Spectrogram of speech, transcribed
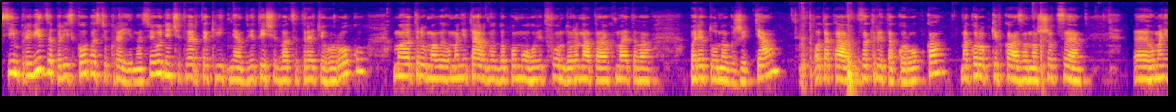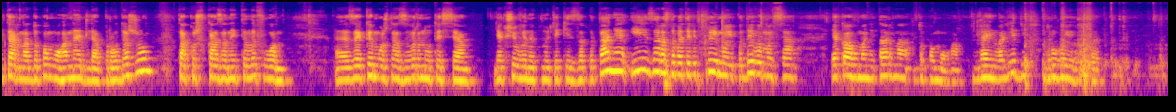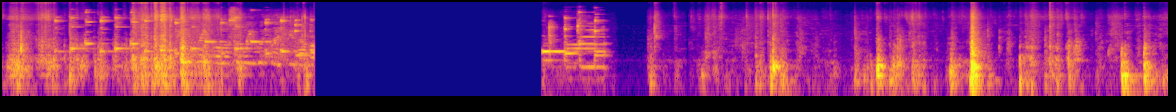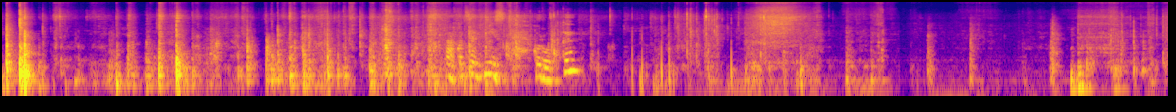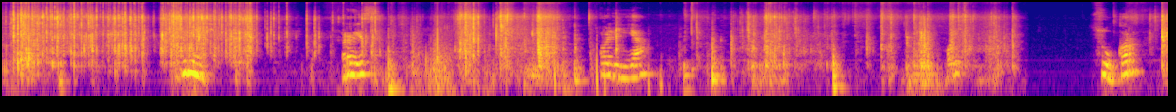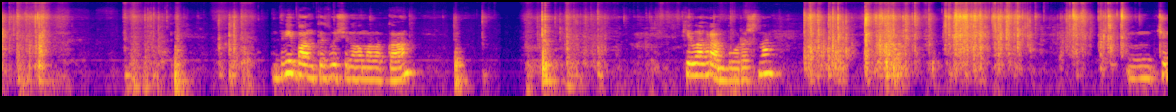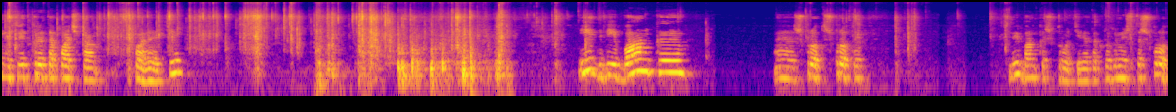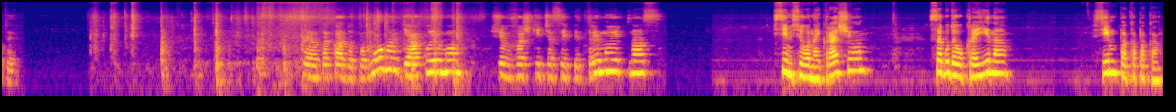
Всім привіт, Запорізька область, Україна. Сьогодні 4 квітня 2023 року. Ми отримали гуманітарну допомогу від фонду Рената Ахметова Порятунок життя. Отака закрита коробка. На коробці вказано, що це е, гуманітарна допомога не для продажу. Також вказаний телефон, е, за яким можна звернутися, якщо виникнуть якісь запитання. І зараз давайте відкриємо і подивимося, яка гуманітарна допомога для інвалідів другої групи. Так, оце вміст коробки. Вміть рис, олія. Ой. Цукор. Дві банки згущеного молока. Кілограм борошна. Чомусь відкрита пачка спагетті. І дві банки е, шпрот, шпроти. Дві банки шпротів. Я так розумію, що це шпроти. Це така допомога. Дякуємо, що в важкі часи підтримують нас. Всім всього найкращого. Все буде Україна. Всім пока-пока.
